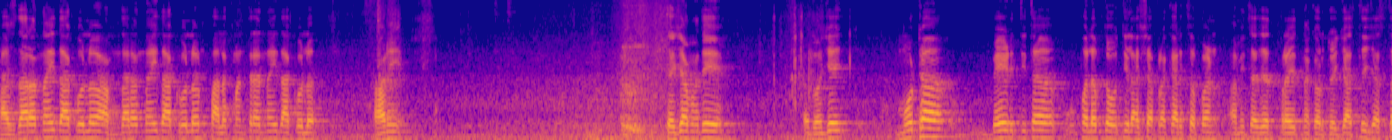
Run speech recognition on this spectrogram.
खासदारांनाही दाखवलं आमदारांनाही दाखवलं आणि पालकमंत्र्यांनाही दाखवलं. आणि त्याच्यामध्ये म्हणजे मोठं बेड तिथं उपलब्ध होतील अशा प्रकारचं पण आम्ही त्याच्यात प्रयत्न करतो आहे जास्तीत जास्त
